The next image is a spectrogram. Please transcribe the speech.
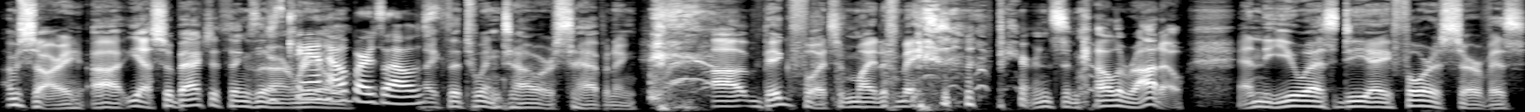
I'm sorry. Uh, yeah. So back to things that Just aren't can't real. help ourselves. like the Twin Towers happening. Uh, Bigfoot might have made an appearance in Colorado, and the USDA Forest Service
